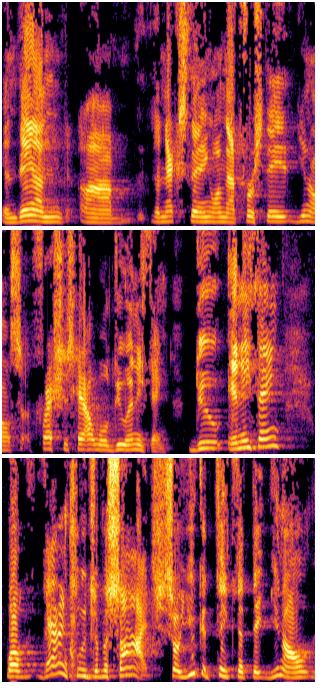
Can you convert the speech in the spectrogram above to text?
and then um, the next thing on that first day, you know, fresh as hell will do anything. Do anything? Well, that includes a massage. So you could think that the, you know,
